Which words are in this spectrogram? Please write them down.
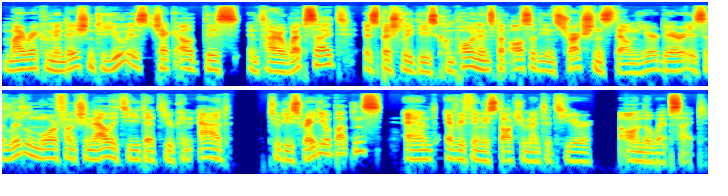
My recommendation to you is check out this entire website, especially these components, but also the instructions down here. There is a little more functionality that you can add to these radio buttons, and everything is documented here on the website.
